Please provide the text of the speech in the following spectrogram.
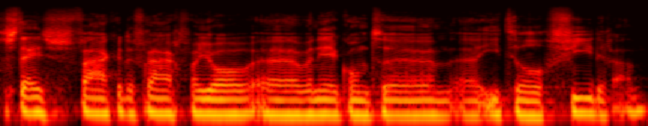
steeds vaker de vraag van... joh, eh, wanneer komt eh, ITIL 4 eraan?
